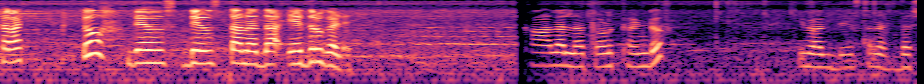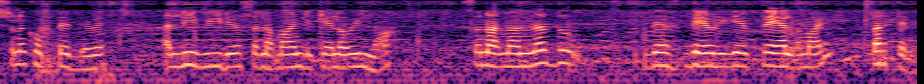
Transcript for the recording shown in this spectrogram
ಕರೆಕ್ಟು ದೇವಸ್, ದೇವಸ್ಥಾನದ ಎದುರುಗಡೆ. ಕಾಲೆಲ್ಲ ತೊಳ್ಕೊಂಡು ಇವಾಗ ದೇವಸ್ಥಾನದ ದರ್ಶನಕ್ಕೆ ಹೋಗ್ತಾ ಇದ್ದೇವೆ. ಅಲ್ಲಿ ವೀಡಿಯೋಸ್ ಎಲ್ಲ ಮಾಡಲಿಕ್ಕೆ ಎಲ್ಲೋ ಇಲ್ಲ. ಸೊ ನಾನು ನನ್ನದು ದೇವ್, ದೇವರಿಗೆ ಪ್ರೇ ಎಲ್ಲ ಮಾಡಿ ಬರ್ತೇನೆ.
